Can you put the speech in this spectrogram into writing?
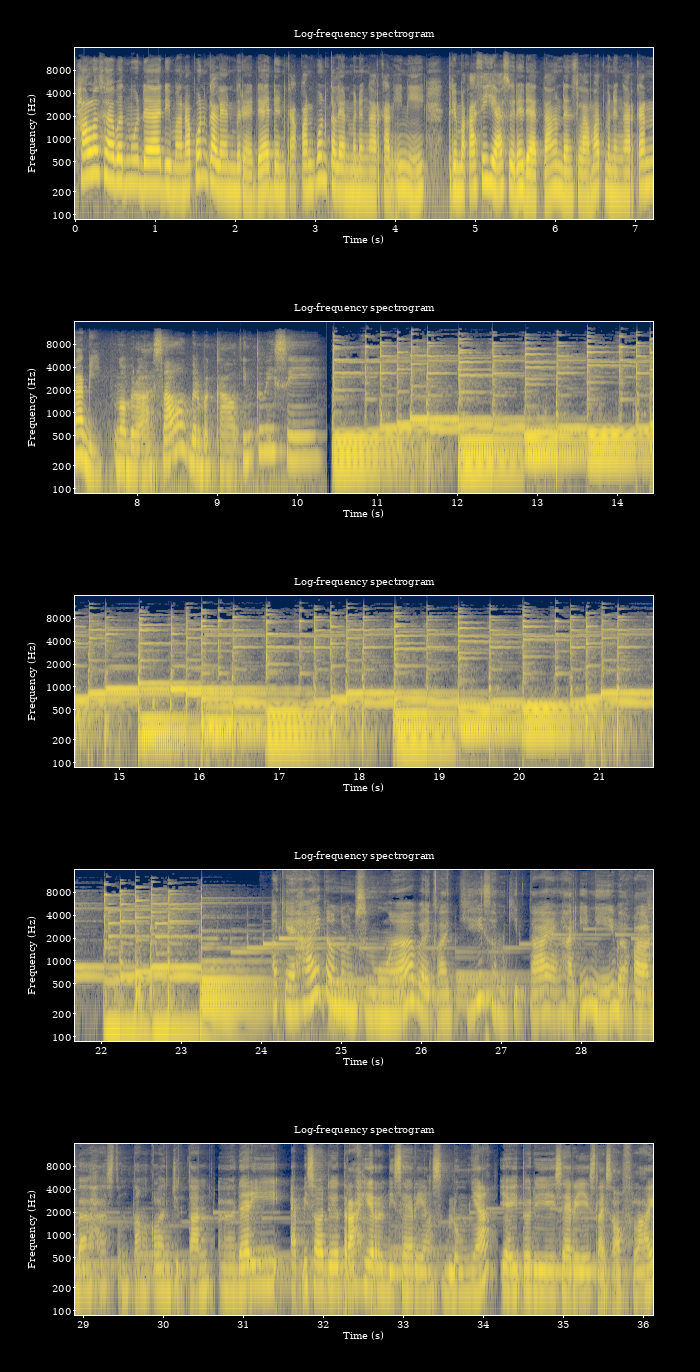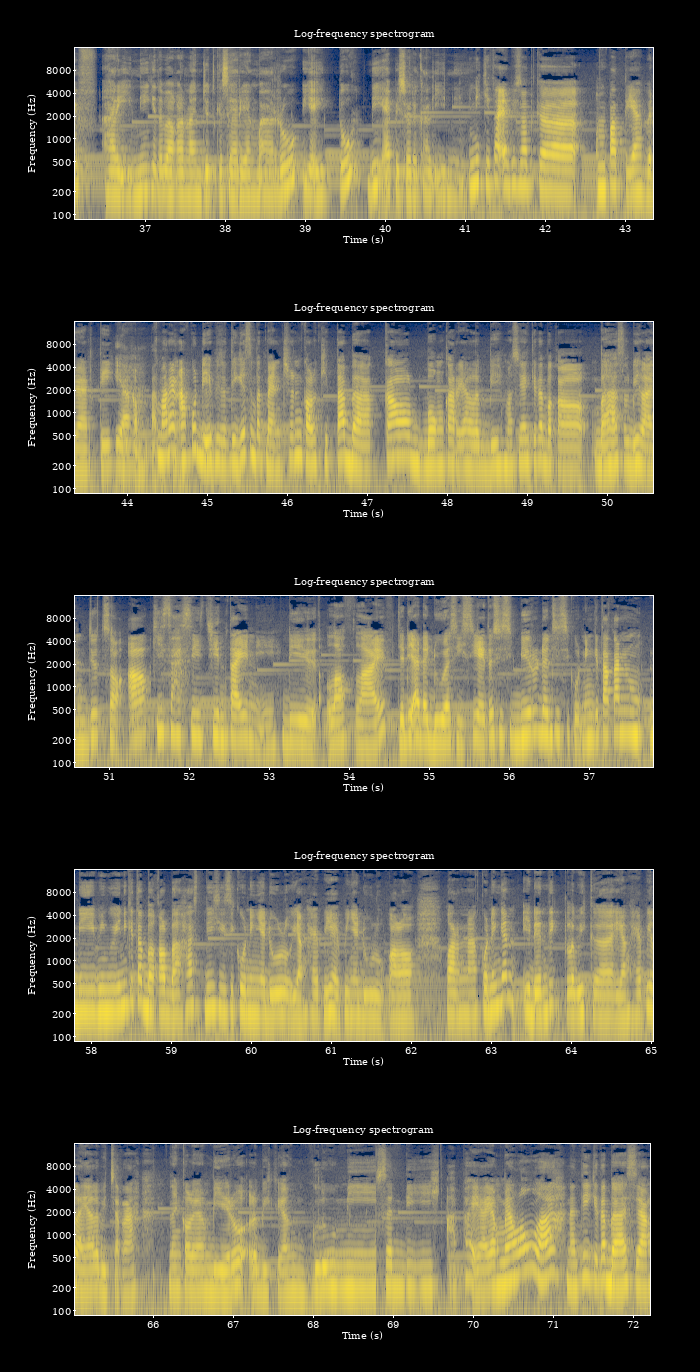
Halo sahabat muda, di mana pun kalian berada dan kapan pun kalian mendengarkan ini, terima kasih ya sudah datang dan selamat mendengarkan Nabi. Ngobrol asal berbekal intuisi. Semua, balik lagi sama kita yang hari ini bakalan bahas tentang kelanjutan uh, dari episode terakhir di seri yang sebelumnya, yaitu di seri Slice of Life. Hari ini kita bakalan lanjut ke seri yang baru, yaitu di episode kali ini. Ini kita episode keempat ya berarti. Iya keempat. Kemarin aku di episode 3 sempat mention kalau kita bakal bongkar ya lebih, maksudnya kita bakal bahas lebih lanjut soal kisah si cinta ini di Love Life. Jadi ada dua sisi yaitu sisi biru dan sisi kuning. Kita kan di minggu ini kita bakal bahas di sisi kuningnya dulu, yang happy happynya dulu. Kalau warna kuning kan identik lebih ke yang happy lah ya, lebih cerah. Dan kalau yang biru lebih ke yang gloomy, sedih, apa ya, yang mellow lah. Nanti kita bahas yang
